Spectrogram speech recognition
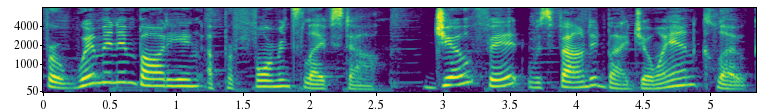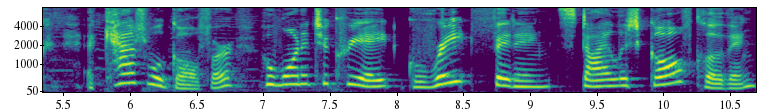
for women embodying a performance lifestyle. JoFit was founded by Joanne Cloak, a casual golfer who wanted to create great fitting, stylish golf clothing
